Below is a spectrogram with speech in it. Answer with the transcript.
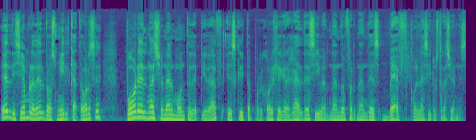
el diciembre del 2014 por el Nacional Monte de Piedad, escrito por Jorge Gragaldes y Bernardo Fernández Beff con las ilustraciones.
